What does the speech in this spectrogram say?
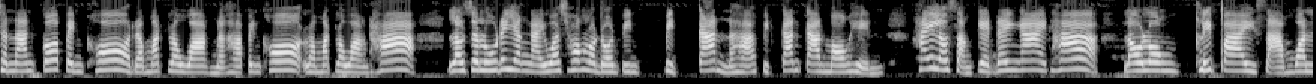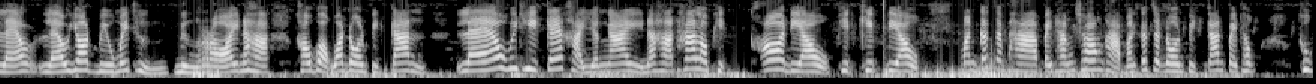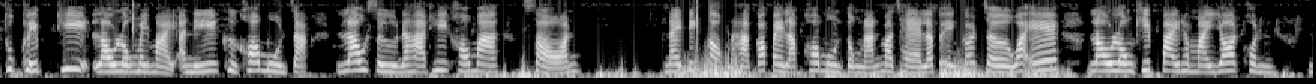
ฉะนั้นก็เป็นข้อระมัดระวังนะคะ เป็นข้อระมัดระวังถ้า เราจะรู้ได้ยังไงว่าช่องเราโดนปิด ปิดกั้นนะคะ ปิดกั้นการมองเห็น ให้เราสังเกตได้ง่าย ถ้าเราลงคลิปไป 3 วันแล้ว แล้วยอดวิวไม่ถึง 100 นะคะ เขาบอกว่าโดนปิดกั้น แล้ววิธีแก้ไขยังไงนะคะ ถ้าเราผิดข้อเดียว ผิดคลิปเดียว มันก็จะพาไปทั้งช่องค่ะ มันก็จะโดนปิดกั้นไปทุกทุกๆ คลิปที่เราลงใหม่ ๆ อันนี้คือข้อมูลจากเล่าซื้อนะคะที่เขามาสอน ใน t ิ k t o k นะคะก็ไปรับข้อมูลตรงนั้นมาแชร์ แล้วตัวเองก็เจอว่าเอ๊ะเราลงคลิปไปทำไมยอดคน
